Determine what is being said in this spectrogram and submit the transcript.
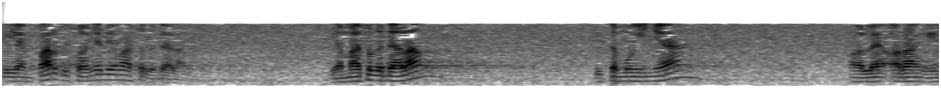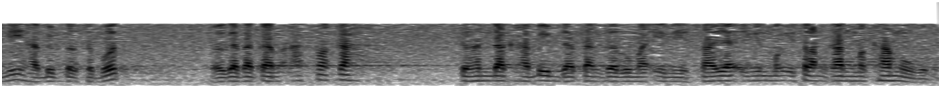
dilempar pisaunya dia masuk ke dalam. Dia masuk ke dalam, ditemuinya oleh orang ini Habib tersebut lalu katakan apakah kehendak Habib datang ke rumah ini saya ingin mengislamkan kamu gitu.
